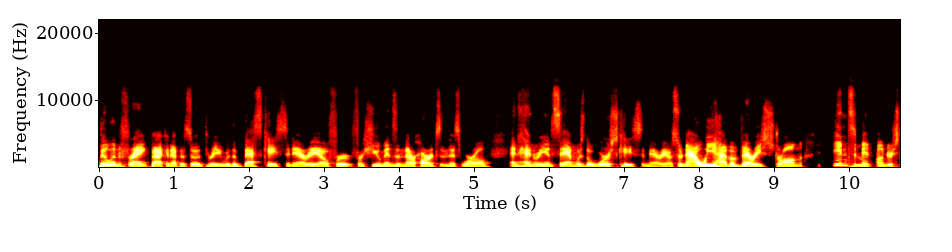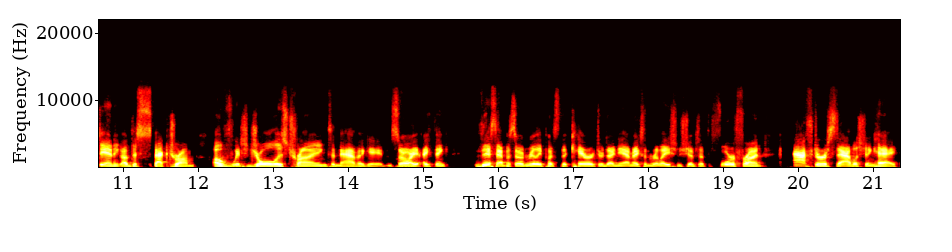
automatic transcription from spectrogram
Bill and Frank back in episode three were the best case scenario for for humans and their hearts in this world, and Henry and Sam was the worst case scenario. So now we have a very strong, intimate understanding of the spectrum of which Joel is trying to navigate. And so I, mm-hmm. I think this episode really puts the character dynamics and relationships at the forefront after establishing, hey,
